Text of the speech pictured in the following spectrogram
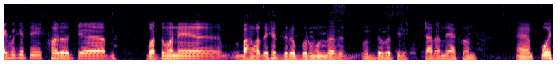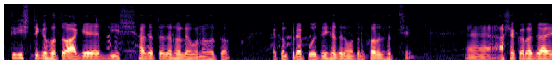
এক বিঘাতে খরচ বর্তমানে বাংলাদেশের দ্রব্যর মূল্যের ঊর্ধ্বগতির কারণে এখন পঁয়ত্রিশ থেকে হতো আগে বিশ হাজার টাজার হলে মনে হতো। এখন প্রায় পঁয়ত্রিশ হাজারের মতন খরচ হচ্ছে। আশা করা যায়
